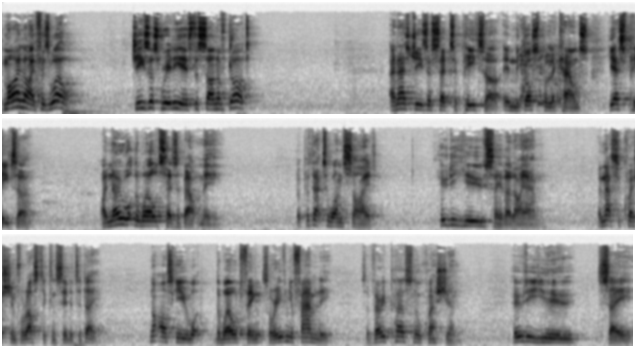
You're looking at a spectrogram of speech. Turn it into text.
my life as well. Jesus really is the Son of God. And as Jesus said to Peter in the gospel accounts, Yes, Peter, I know what the world says about me, but put that to one side. Who do you say that I am? And that's a question for us to consider today. Not asking you what the world thinks or even your family. It's a very personal question. Who do you say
